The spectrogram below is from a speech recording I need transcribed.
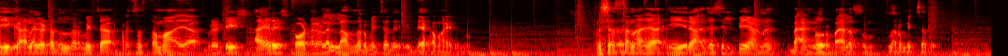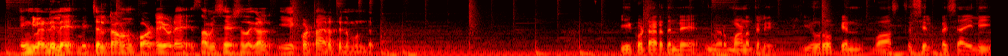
ഈ കാലഘട്ടത്തിൽ നിർമ്മിച്ച പ്രശസ്തമായ ബ്രിട്ടീഷ് ഐറിഷ് കോട്ടകളെല്ലാം നിർമ്മിച്ചത് ഇദ്ദേഹമായിരുന്നു. പ്രശസ്തനായ ഈ രാജശില്പിയാണ് ബാംഗ്ലൂർ പാലസും നിർമ്മിച്ചത്. ഇംഗ്ലണ്ടിലെ മിച്ചൽ ടൗൺ കോട്ടയുടെ സവിശേഷതകൾ ഈ കൊട്ടാരത്തിനുമുണ്ട്. ഈ കൊട്ടാരത്തിന്റെ നിർമ്മാണത്തിൽ യൂറോപ്യൻ വാസ്തുശില്പ ശൈലി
